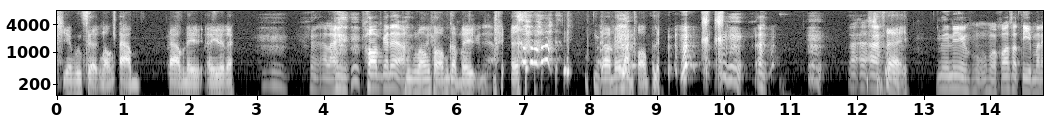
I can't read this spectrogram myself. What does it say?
เชียมึงเสือกร้องตามตามในไอ้นี่ด้วยนะ อะไร พร้อมกันได้วยเหรอมึงร้องพร้อมกับในเออมึงนอนไม่หลับพร้อมกันเลยอะอะอะใช่นี่นี่หัวหัวข้อสตรีมอะไร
